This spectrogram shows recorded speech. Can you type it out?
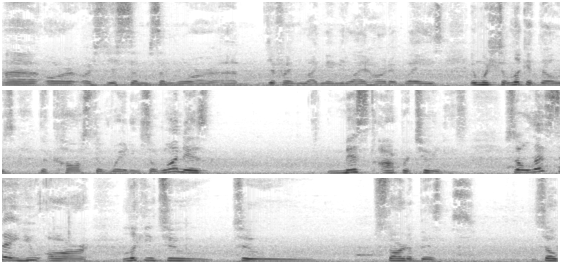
uh, or or just some some more uh, different, like maybe lighthearted ways in which to look at those the cost of waiting. So one is missed opportunities. So let's say you are looking to to start a business. So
